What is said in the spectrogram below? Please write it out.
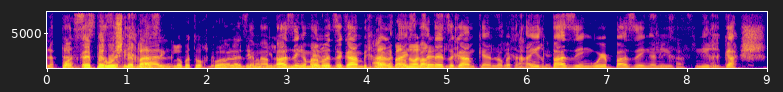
לפודקאסט תעשה הזה פירוש בכלל. לבאזינג, לא בטוח כולם מכל הזה, יודעים המילה מהבאזינג, אמרנו את זה. גם, אה, בכלל, אתה דיברנו על הסברת? את זה. גם, כן, לא בטח, העיר אוקיי. בזינג, we're buzzing, אני. נרגש,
